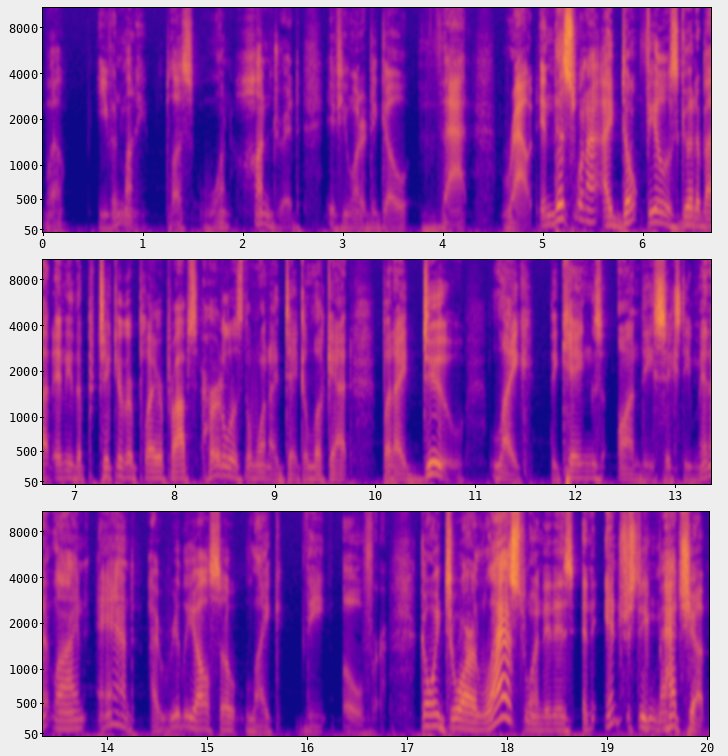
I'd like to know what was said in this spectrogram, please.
well, even money plus 100 if you wanted to go that route. In this one, I, I, don't feel as good about any of the particular player props. Hertl is the one I'd take a look at, but I do like the Kings on the 60 minute line, and I really also like the over. Going to our last one, it is an interesting matchup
